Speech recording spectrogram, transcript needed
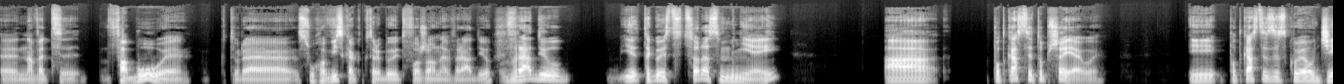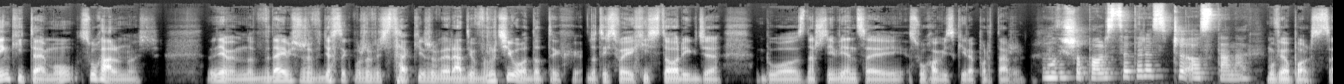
e, nawet e, fabuły które, słuchowiska, które były tworzone w radiu. W radiu tego jest coraz mniej, a podcasty to przejęły. I podcasty zyskują dzięki temu słuchalność. No nie wiem, no wydaje mi się, że wniosek może być taki, żeby radio wróciło do, tych, do tej swojej historii, gdzie było znacznie więcej słuchowisk i reportaży. Mówisz o Polsce teraz, czy o Stanach? Mówię o Polsce.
